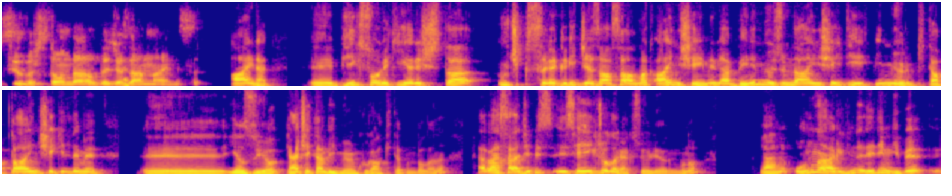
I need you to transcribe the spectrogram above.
Silverstone'da aldığı cezanın aynısı. Aynen. Ee, bir sonraki yarışta 3 sıra grid cezası almak aynı şey mi? Yani benim gözümde aynı şey değil. Bilmiyorum. Kitapta aynı şekilde mi e, yazıyor? Gerçekten bilmiyorum kural kitabında olanı. Ya ben sadece bir e, seyirci olarak söylüyorum bunu. Yani onun haricinde dediğim gibi e,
